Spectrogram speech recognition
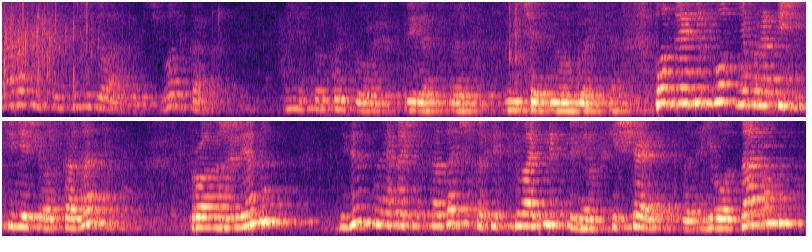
Браво, Константин Эдуардович. Вот как министр культуры приветствует замечательного гостя. После этих слов мне практически нечего сказать про Анжелена. Единственное, я хочу сказать, что фестиваль искренне восхищается его даром.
